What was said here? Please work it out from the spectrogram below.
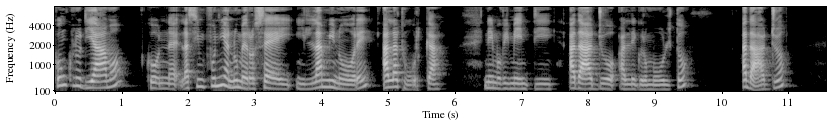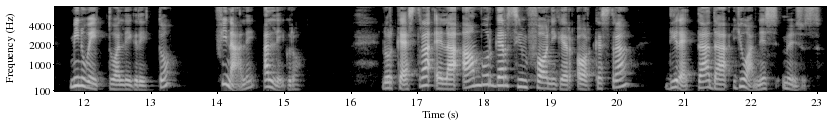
Concludiamo con la sinfonia numero 6 in La minore alla turca, nei movimenti adagio allegro molto, adagio, minuetto allegretto, finale allegro. L'orchestra è la Hamburger Symphoniker Orchestra diretta da Johannes Möses.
